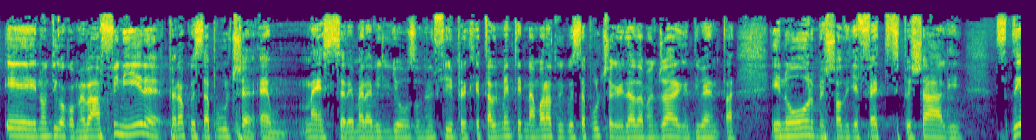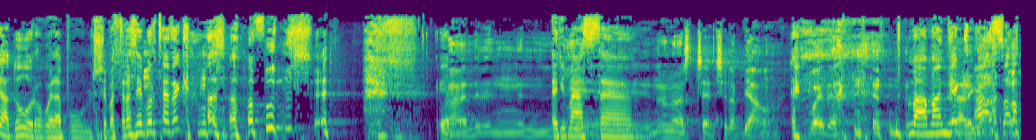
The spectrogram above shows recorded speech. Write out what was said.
e non dico come va a finire, però questa pulce è un, un essere meraviglioso nel film perché è talmente innamorato di questa pulce che gli dà da mangiare che diventa enorme, ci sono degli effetti speciali. Io adoro quella pulce, ma te la sei portata a casa la pulce? Ma, eh, È rimasta- eh, No, no, ce, ce l'abbiamo. Vuoi te- Ma mandi a casa.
